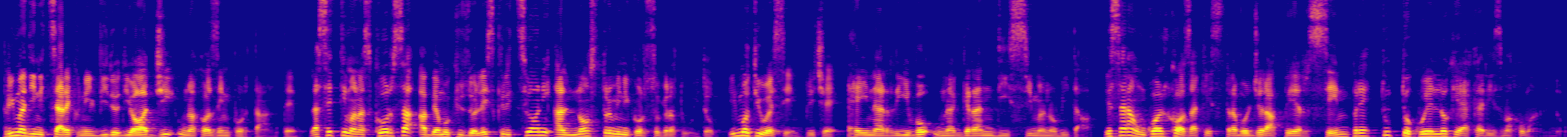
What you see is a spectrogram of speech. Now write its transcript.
Prima di iniziare con il video di oggi, una cosa importante. La settimana scorsa abbiamo chiuso le iscrizioni al nostro mini corso gratuito. Il motivo è semplice, è in arrivo una grandissima novità e sarà un qualcosa che stravolgerà per sempre tutto quello che è Carisma Comando.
